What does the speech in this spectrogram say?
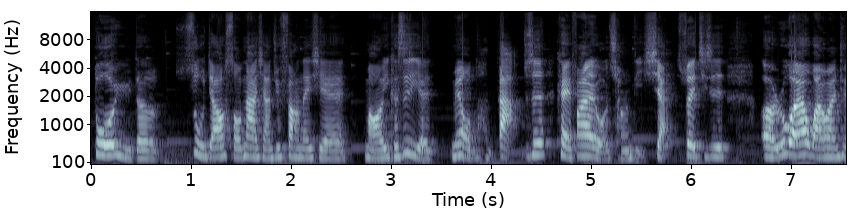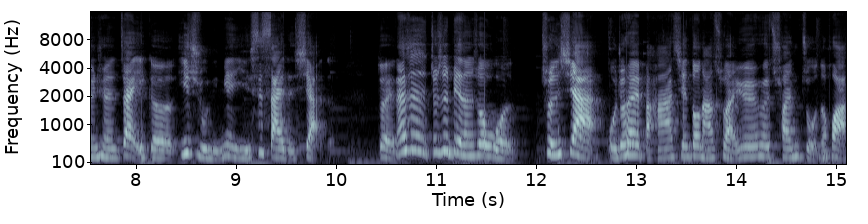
多余的塑胶收纳箱去放那些毛衣，可是也没有很大，就是可以放在我床底下。所以其实呃，如果要完完全全在一个衣橱里面，也是塞得下的。对，但是就是变成说我春夏我就会把它先都拿出来，因为会穿着的话，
